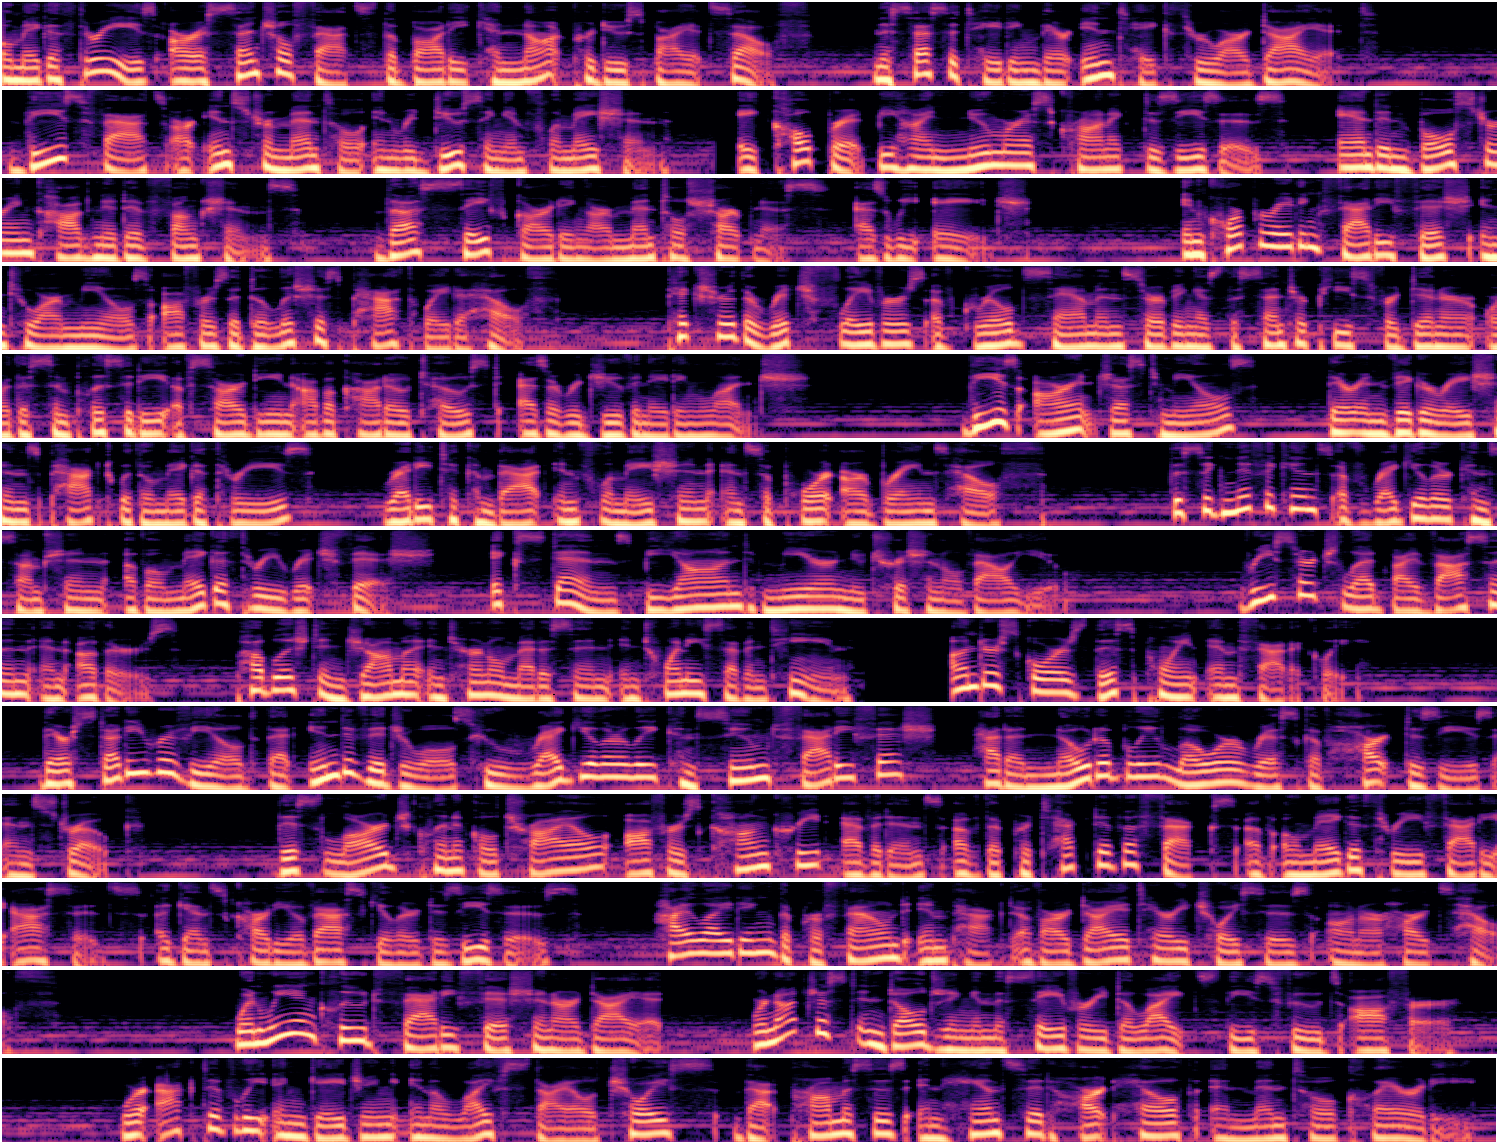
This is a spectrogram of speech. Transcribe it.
Omega 3s are essential fats the body cannot produce by itself, necessitating their intake through our diet. These fats are instrumental in reducing inflammation, a culprit behind numerous chronic diseases, and in bolstering cognitive functions, thus safeguarding our mental sharpness as we age. Incorporating fatty fish into our meals offers a delicious pathway to health. Picture the rich flavors of grilled salmon serving as the centerpiece for dinner or the simplicity of sardine avocado toast as a rejuvenating lunch. These aren't just meals, they're invigorations packed with omega 3s, ready to combat inflammation and support our brain's health. The significance of regular consumption of omega 3 rich fish extends beyond mere nutritional value. Research led by Vasan and others, published in JAMA Internal Medicine in 2017, underscores this point emphatically. Their study revealed that individuals who regularly consumed fatty fish had a notably lower risk of heart disease and stroke. This large clinical trial offers concrete evidence of the protective effects of omega 3 fatty acids against cardiovascular diseases, highlighting the profound impact of our dietary choices on our heart's health. When we include fatty fish in our diet, we're not just indulging in the savory delights these foods offer we're actively engaging in a lifestyle choice that promises enhanced heart health and mental clarity.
